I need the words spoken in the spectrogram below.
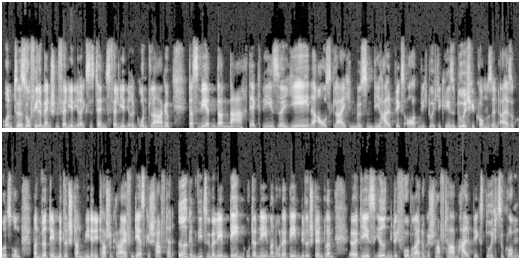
und äh, so viele Menschen verlieren ihre Existenz, verlieren ihre Grundlage. Das werden dann nach der Krise jene ausgleichen müssen, die halbwegs ordentlich durch die Krise durchgekommen sind. Also kurzum, man wird dem Mittelstand wieder in die Tasche greifen, der es geschafft hat, irgendwie zu überleben. Den Unternehmern oder den Mittelständlern, äh, die es irgendwie durch Vorbereitung geschafft haben, halbwegs durchzukommen,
